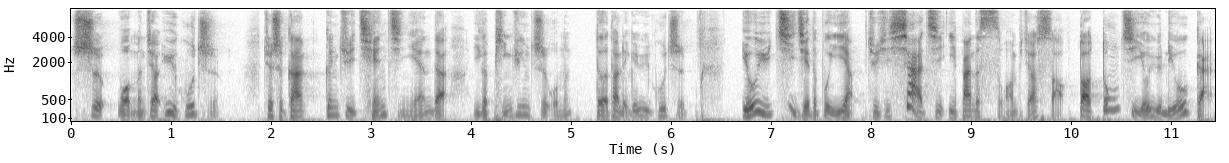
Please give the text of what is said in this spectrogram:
是我们叫预估值，就是根根据前几年的一个平均值，我们得到了一个预估值。由于季节的不一样，就是夏季一般的死亡比较少，到冬季由于流感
